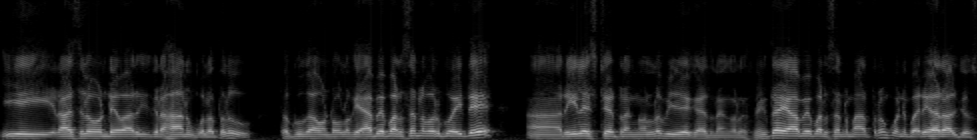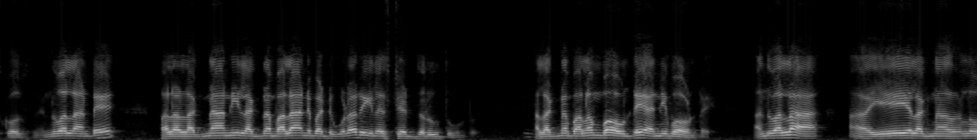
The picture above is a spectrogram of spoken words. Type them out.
ఈ రాశిలో ఉండేవారికి గ్రహానుకూలతలు తక్కువగా ఉండడం ఒక యాభై పర్సెంట్ వరకు అయితే రియల్ ఎస్టేట్ రంగంలో విజయకాయత రంగంలో మిగతా యాభై పర్సెంట్ మాత్రం కొన్ని పరిహారాలు చేసుకోవాల్సింది. ఎందువల్ల అంటే వాళ్ళ లగ్నాన్ని లగ్న బలాన్ని బట్టి కూడా రియల్ ఎస్టేట్ జరుగుతూ ఉంటుంది. ఆ లగ్న బలం బాగుంటే అన్నీ బాగుంటాయి. అందువల్ల ఏ ఏ లగ్నాలలో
